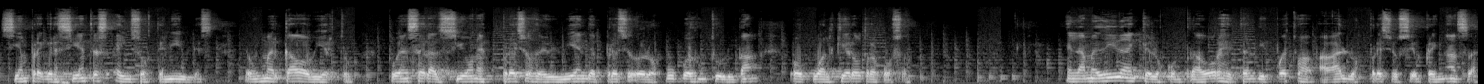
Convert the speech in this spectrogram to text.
siempre crecientes e insostenibles en un mercado abierto. Pueden ser acciones, precios de vivienda, el precio de los buques de un tulipán o cualquier otra cosa. En la medida en que los compradores estén dispuestos a pagar los precios siempre en alza,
